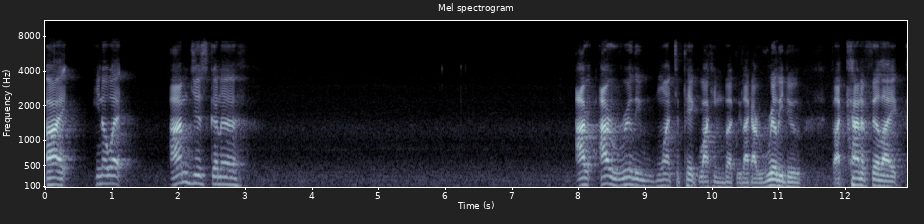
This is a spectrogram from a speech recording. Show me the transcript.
All right. You know what? I'm just gonna. I I really want to pick Joaquin Buckley, like I really do, but I kind of feel like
